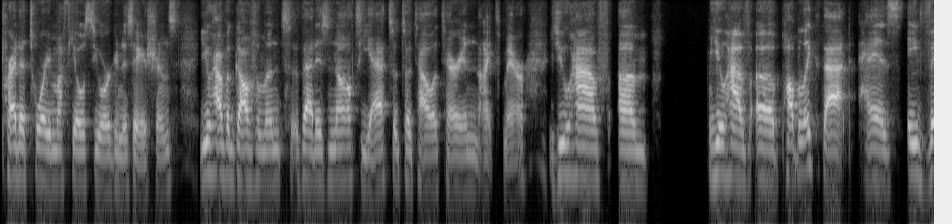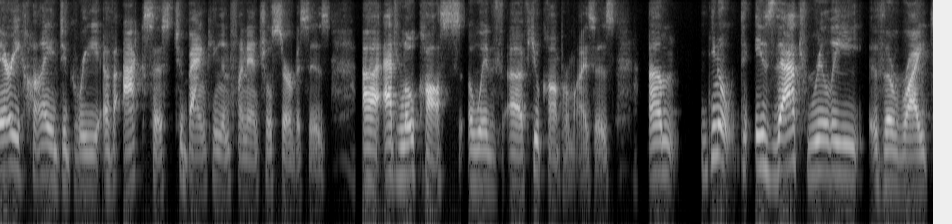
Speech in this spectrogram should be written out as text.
predatory mafiosi organizations. You have a government that is not yet a totalitarian nightmare. You have um, you have a public that has a very high degree of access to banking and financial services uh, at low costs with uh, few compromises. Um, you know, is that really the right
